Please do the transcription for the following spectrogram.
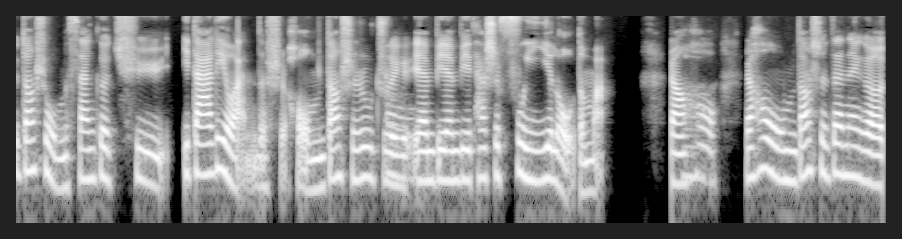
就当时我们三个去意大利玩的时候，我们当时入住了一个哦。A m b n b 它是负一楼的嘛，然后，然后我们当时在那个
